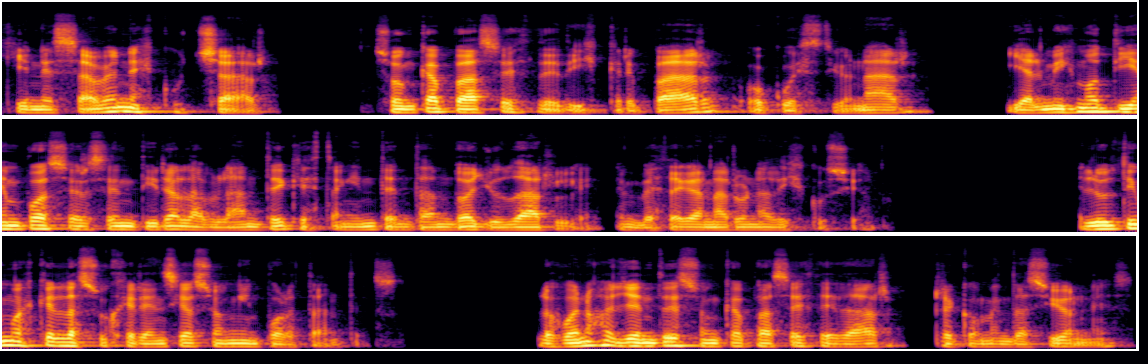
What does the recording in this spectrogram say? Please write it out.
Quienes saben escuchar son capaces de discrepar o cuestionar y al mismo tiempo hacer sentir al hablante que están intentando ayudarle en vez de ganar una discusión. El último es que las sugerencias son importantes. Los buenos oyentes son capaces de dar recomendaciones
